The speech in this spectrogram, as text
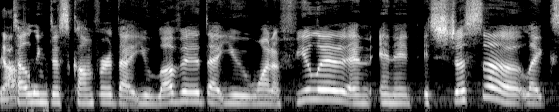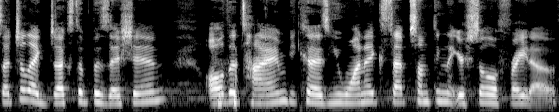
Yeah. telling discomfort that you love it that you want to feel it and and it it's just a like such a like juxtaposition all the mm-hmm. time because you want to accept something that you're so afraid of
